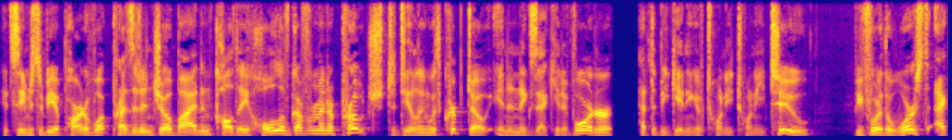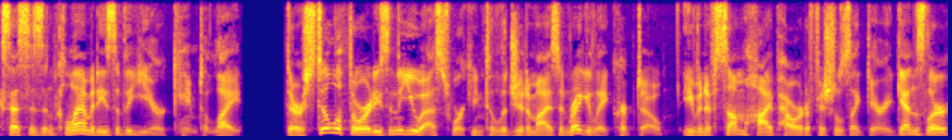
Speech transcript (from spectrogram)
It seems to be a part of what President Joe Biden called a whole of government approach to dealing with crypto in an executive order at the beginning of 2022, before the worst excesses and calamities of the year came to light. There are still authorities in the US working to legitimize and regulate crypto, even if some high powered officials like Gary Gensler,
